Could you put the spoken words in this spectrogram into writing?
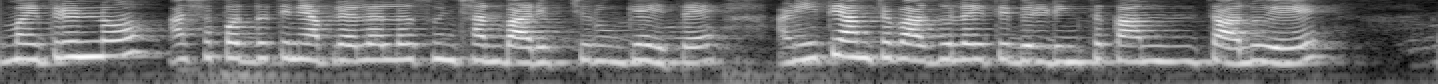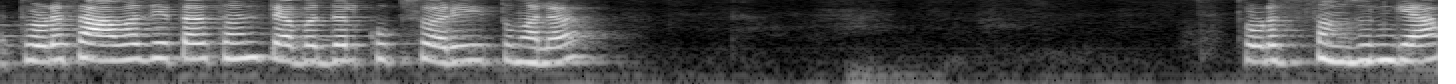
तर मैत्रिणींनो अशा पद्धतीने आपल्याला लसूण छान बारीक चिरून घ्यायचं आहे आणि इथे आमच्या बाजूला इथे बिल्डिंगचं काम चालू आहे. थोडासा आवाज येत असन त्याबद्दल खूप सॉरी तुम्हाला. थोडंसं समजून घ्या.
